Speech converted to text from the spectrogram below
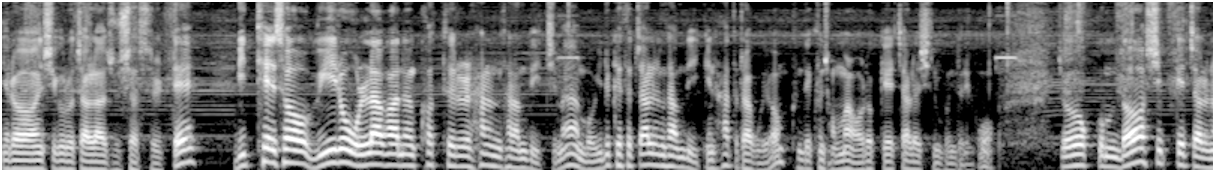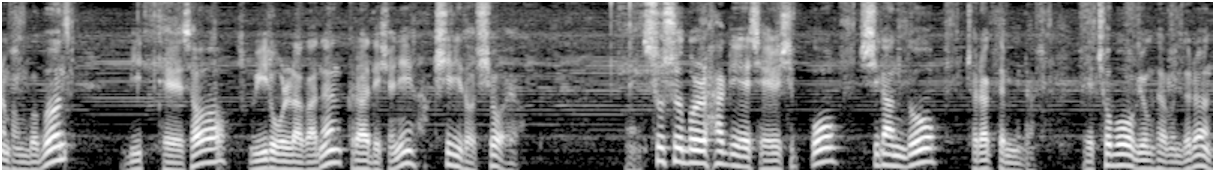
이런 식으로 잘라 주셨을 때 밑에서 위로 올라가는 커트를 하는 사람도 있지만 뭐 이렇게 해서 자르는 사람도 있긴 하더라고요. 근데 그건 정말 어렵게 자르시는 분들이고 조금 더 쉽게 자르는 방법은 밑에서 위로 올라가는 그라데이션이 확실히 더 쉬워요. 네, 수습을 하기에 제일 쉽고 시간도 절약됩니다. 예, 초보 미용사분들은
